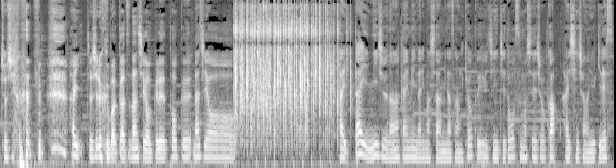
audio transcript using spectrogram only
女子 はい女子力爆発男子が送るトークラジオ。はい第27回目になりました。皆さん今日という一日どうお過ごしでしょうか？配信者のゆうきです。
